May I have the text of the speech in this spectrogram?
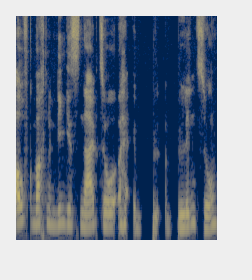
aufgemacht und den gesniped, so blind so.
